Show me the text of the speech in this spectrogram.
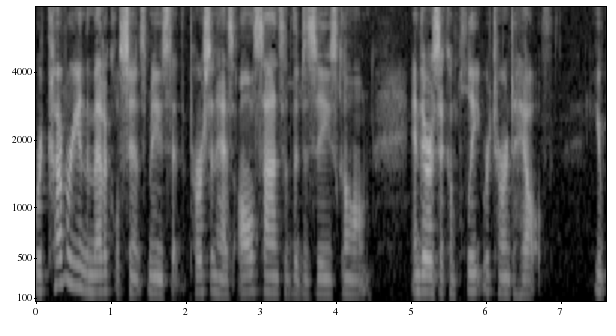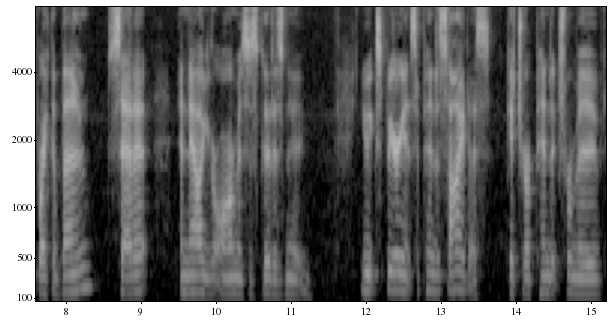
Recovery in the medical sense means that the person has all signs of the disease gone and there is a complete return to health. You break a bone, set it, and now your arm is as good as new. You experience appendicitis, get your appendix removed,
